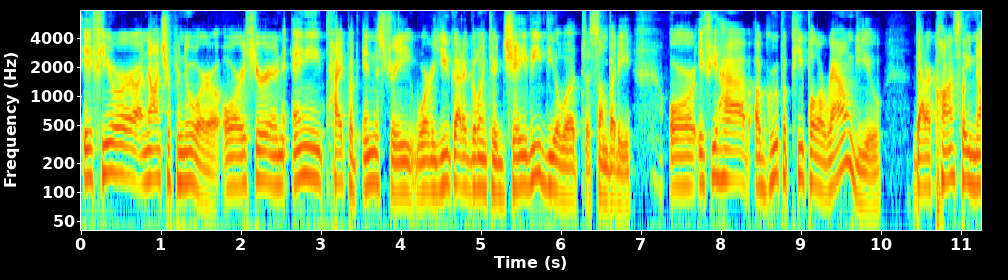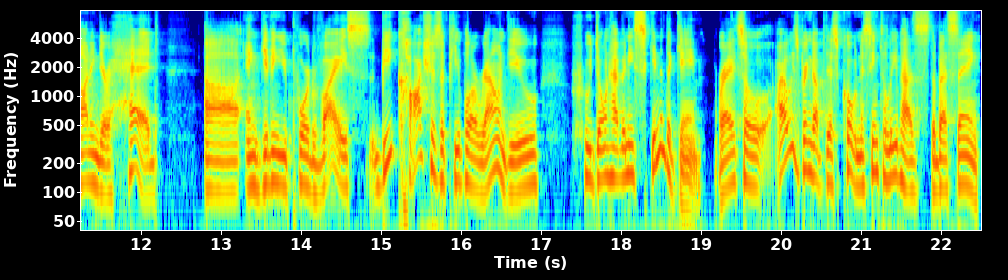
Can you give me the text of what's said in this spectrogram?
if you're an entrepreneur or if you're in any type of industry where you got to go into a JV deal with somebody or if you have a group of people around you that are constantly nodding their head uh, and giving you poor advice, be cautious of people around you who don't have any skin in the game, right? So I always bring up this quote. Nassim Taleb has the best saying:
